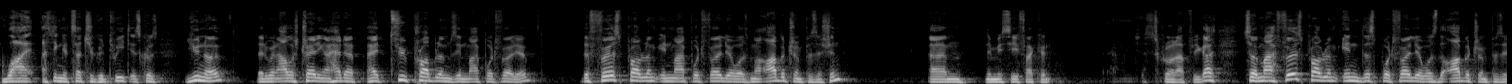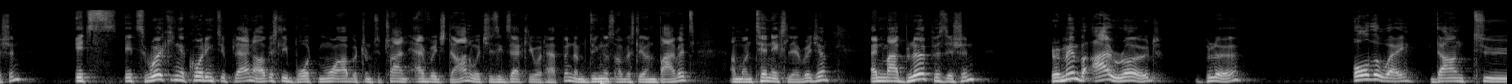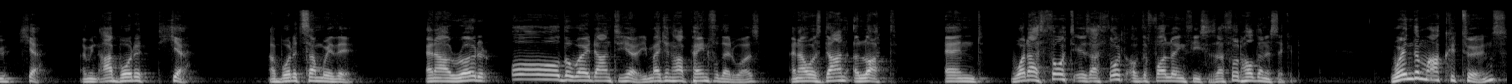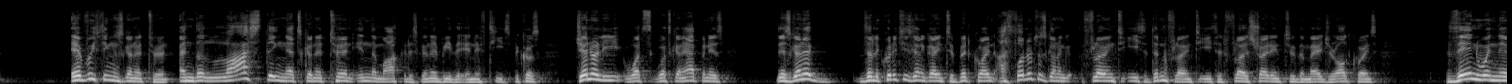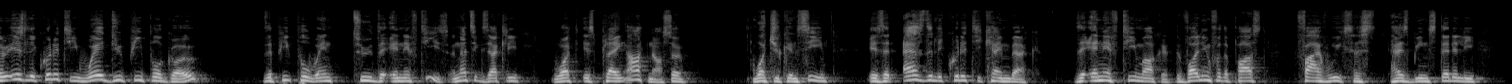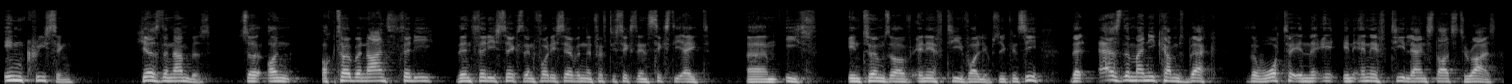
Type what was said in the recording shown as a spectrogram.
why I think it's such a good tweet is because you know that when I was trading, I had, a, I had two problems in my portfolio. The first problem in my portfolio was my Arbitrum position. Um, let me see if I can just scroll up for you guys. So my first problem in this portfolio was the Arbitrum position. It's it's working according to plan. I obviously bought more Arbitrum to try and average down, which is exactly what happened. I'm doing this obviously on Bybit. I'm on 10x leverage here. And my Blur position, remember I rode Blur all the way down to here. I mean, I bought it here. I bought it somewhere there. And I rode it all the way down to here. Imagine how painful that was. And I was down a lot. And what I thought is, I thought of the following thesis. I thought, hold on a second. When the market turns, everything is going to turn, and the last thing that's going to turn in the market is going to be the NFTs. Because generally, what's what's going to happen is there's going to the liquidity is going to go into Bitcoin. I thought it was going to flow into ETH. It didn't flow into ETH. It flowed straight into the major altcoins. Then, when there is liquidity, where do people go? The people went to the NFTs, and that's exactly what is playing out now. So, what you can see is that as the liquidity came back, the NFT market, the volume for the past five weeks has, has been steadily increasing. here's the numbers. So on October 9th, 30, then 36, then 47, then 56, then 68 um, ETH in terms of NFT volume. So you can see that as the money comes back, the water in the in NFT land starts to rise.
